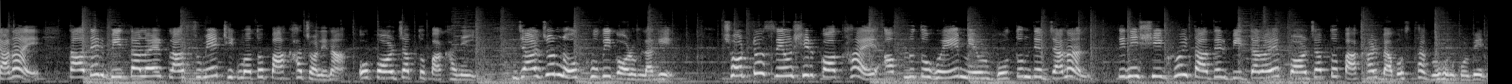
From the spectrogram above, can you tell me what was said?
জানায়, তাদের বিদ্যালয়ের ক্লাসরুমে ঠিকমতো পাখা চলে না ও পর্যাপ্ত পাখা নেই, যার জন্য খুবই গরম লাগে। ছোট্ট শ্রেয়সীর কথায় আপ্লুত হয়ে মেয়র গৌতম দেব জানান, তিনি শীঘ্রই তাদের বিদ্যালয়ে পর্যাপ্ত পাখার ব্যবস্থা গ্রহণ করবেন।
